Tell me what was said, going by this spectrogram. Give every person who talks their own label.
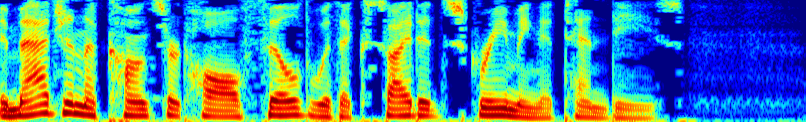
Speaker 1: Imagine a concert hall filled with excited screaming attendees.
